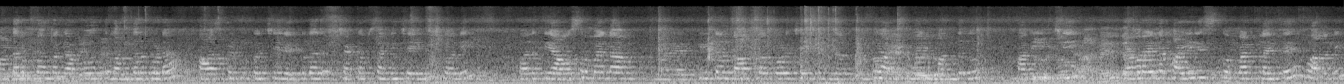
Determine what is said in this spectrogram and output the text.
మండలంలో ఉన్న గర్భవతులు అందరూ కూడా హాస్పిటల్కి వచ్చి రెగ్యులర్ చెకప్స్ అన్ని చేయించుకొని వాళ్ళకి అవసరమైన ఫీటల్ డాక్టర్ కూడా చేయడం జరుగుతుంది. అవసరమైన మందులు అవి ఇచ్చి ఎవరైనా హై రిస్క్ ఉన్నట్లయితే వాళ్ళని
